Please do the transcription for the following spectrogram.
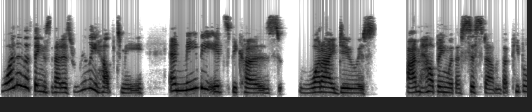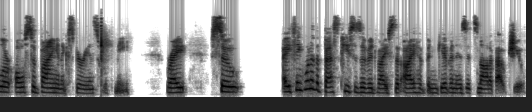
one of the things that has really helped me and maybe it's because what I do is I'm helping with a system, but people are also buying an experience with me, right? So I think one of the best pieces of advice that I have been given is it's not about you.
